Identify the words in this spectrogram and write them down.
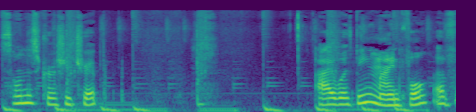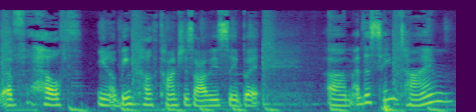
So on this grocery trip, I was being mindful of, of health, you know, being health conscious, obviously, but um, at the same time,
